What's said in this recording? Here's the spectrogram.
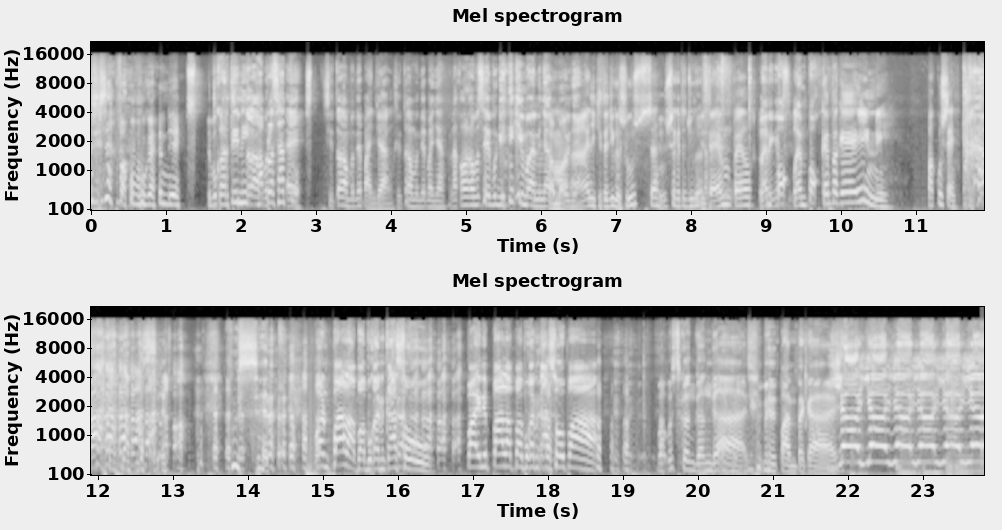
Terus apa hubungannya? Ibu Kartini Situ H plus satu. Eh, situ rambutnya panjang, situ rambutnya panjang. Lah kalau rambut saya begini gimana Sama nyambulnya? aja kita juga susah. Susah kita juga. Ditempel. Lempok, lempok. Kan pakai ini. Pakuseng. Buset. Pan pala pak, bukan kaso. Pak ini pala pak, bukan kaso pak. Bapak suka enggak enggak. Main pantek kan. Yo yo yo yo yo yo.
